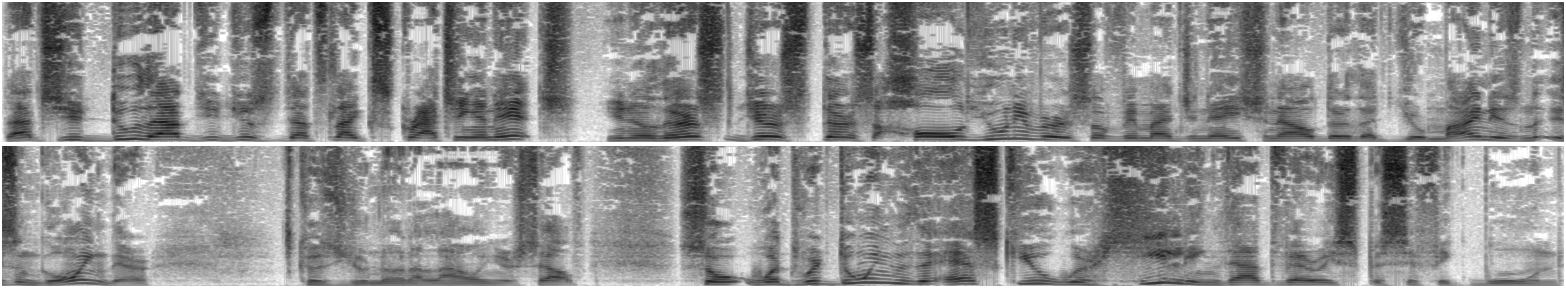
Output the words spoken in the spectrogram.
That's you do that, you just that's like scratching an itch. You know, there's just there's a whole universe of imagination out there that your mind isn't isn't going there because you're not allowing yourself. So what we're doing with the SQ, we're healing that very specific wound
